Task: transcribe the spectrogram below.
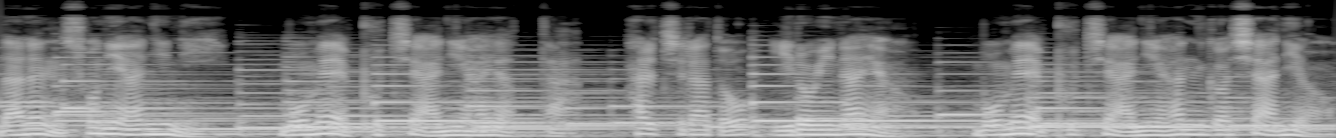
나는 손이 아니니 몸에 붙지 아니하였다 할지라도 이로 인하여 몸에 붙지 아니한 것이 아니요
